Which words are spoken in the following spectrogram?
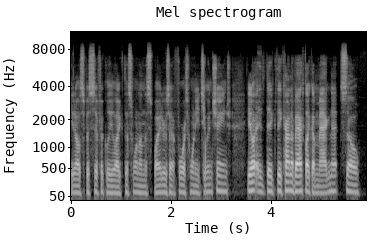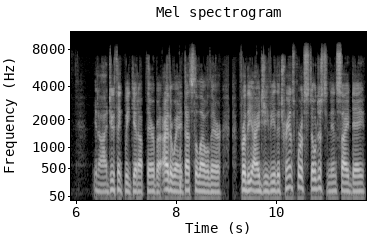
you know, specifically like this one on the spiders at 422 and change, you know, they, they kind of act like a magnet. So, you know, I do think we get up there, but either way, that's the level there for the IGV. The transport's still just an inside day.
